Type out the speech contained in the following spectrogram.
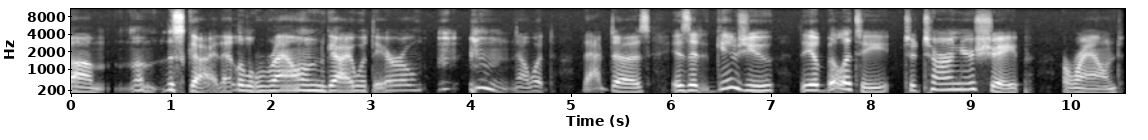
um, um, this guy, that little round guy with the arrow. now, what that does is it gives you the ability to turn your shape around,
